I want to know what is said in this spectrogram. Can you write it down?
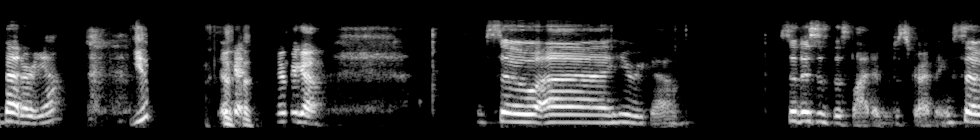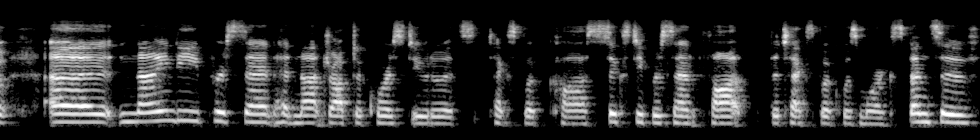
Better, yeah? Yep. okay, here we go. So uh, here we go. So this is the slide I'm describing. So 90% uh, had not dropped a course due to its textbook cost. 60% thought the textbook was more expensive.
